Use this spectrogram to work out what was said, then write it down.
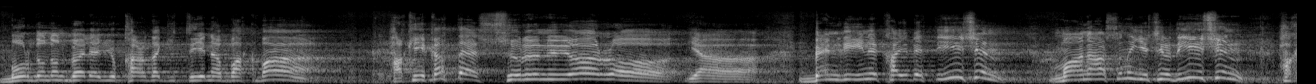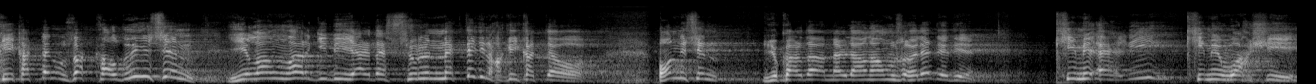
burnunun böyle yukarıda gittiğine bakma. Hakikatte sürünüyor o ya. Benliğini kaybettiği için, manasını yitirdiği için, hakikatten uzak kaldığı için yılanlar gibi yerde sürünmektedir hakikatte o. Onun için yukarıda Mevlana'mız öyle dedi. Kimi ehli, kimi vahşi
